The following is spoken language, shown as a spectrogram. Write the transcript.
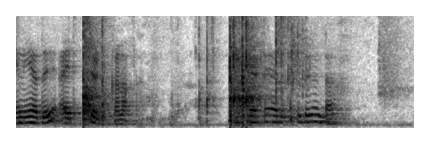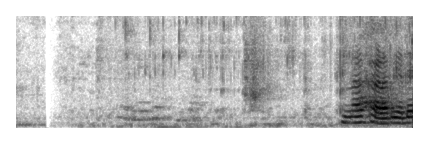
ഇനി അത് അരിച്ചെടുക്കണം. എന്നിട്ട് അരച്ചത് കണ്ട? എന്നാ കളർ അല്ലേ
